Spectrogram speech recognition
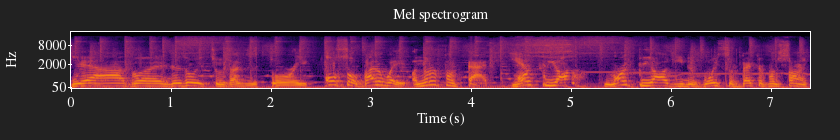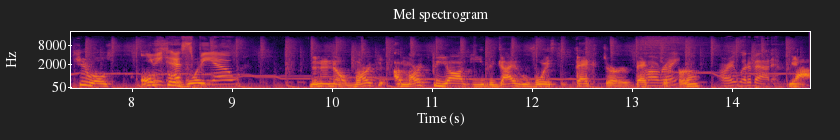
Yeah, but there's always two sides of the story. Also, by the way, another fun fact: Yeah. Marc Biagi, Marc Biagi, the voice of Vector from Sonic Heroes, You mean also voiced. Espio? No, no, no. Mark uh, Marc Biagi, the guy who voiced Vector. Vector. All right. All right. What about him? Yeah.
